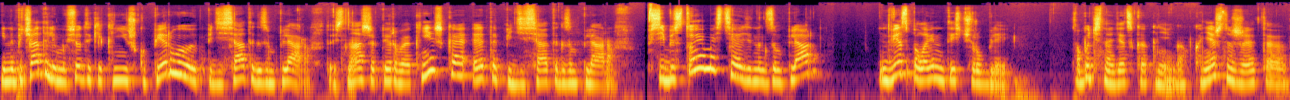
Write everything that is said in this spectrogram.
И напечатали мы все-таки книжку первую 50 экземпляров. То есть наша первая книжка – это 50 экземпляров. В себестоимости один экземпляр – две с половиной тысячи рублей. Обычная детская книга. Конечно же, это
